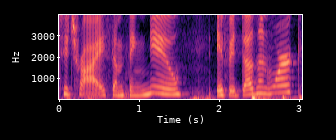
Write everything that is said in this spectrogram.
to try something new. If it doesn't work,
